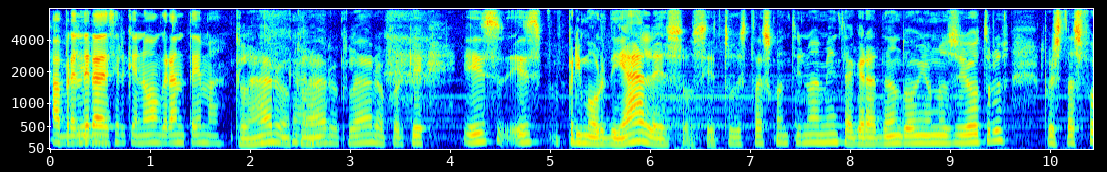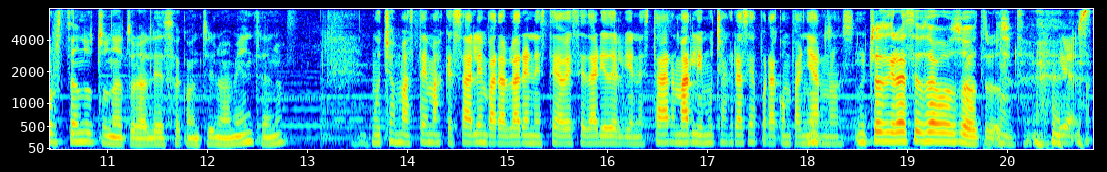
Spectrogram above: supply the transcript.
Aprender Que- a decir que no, gran tema. Claro, claro, claro, porque es, es primordial eso. Si tú estás continuamente agradando a unos y otros, pues estás forzando tu naturaleza continuamente, ¿no? Muchos más temas que salen para hablar en este abecedario del bienestar. Marley, muchas gracias por acompañarnos. Muchas gracias a vosotros. Gracias.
